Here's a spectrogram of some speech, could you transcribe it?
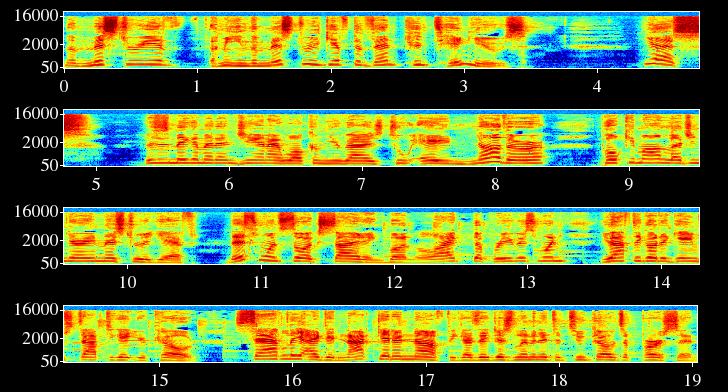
The mystery of, I mean, the mystery gift event continues. Yes, this is Mega Man NG and I welcome you guys to another Pokemon Legendary Mystery Gift. This one's so exciting, but like the previous one, you have to go to GameStop to get your code. Sadly, I did not get enough because they just limited to two codes a person.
